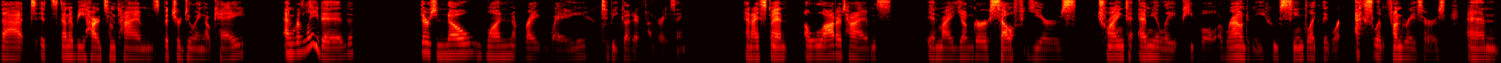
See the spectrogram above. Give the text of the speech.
that it's going to be hard sometimes, but you're doing okay. And related, there's no one right way to be good at fundraising. And I spent a lot of times in my younger self years trying to emulate people around me who seemed like they were excellent fundraisers and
